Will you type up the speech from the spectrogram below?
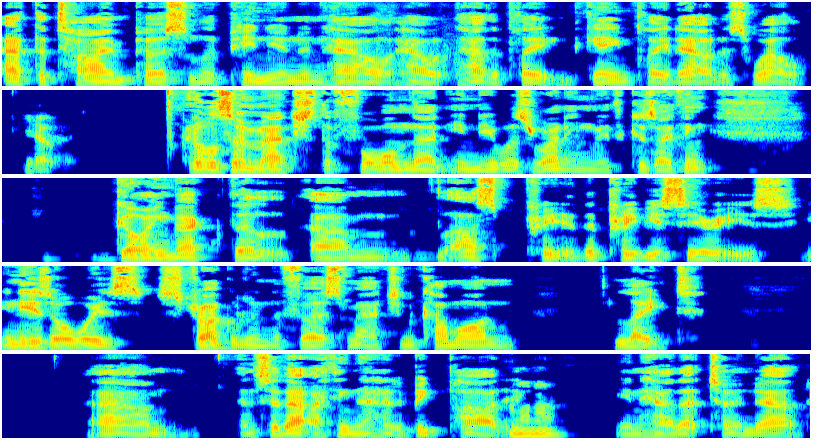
at the time personal opinion and how how how the play game played out as well. Yep. It also matched the form that India was running with because I think going back the um, last pre- the previous series, India's always struggled in the first match and come on late, um, and so that I think that had a big part in. In how that turned out.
